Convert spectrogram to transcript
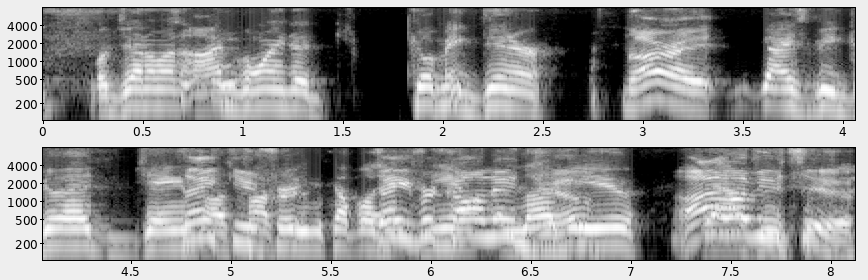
stuff. well, gentlemen, I'm going to go make dinner. All right, You guys be good, James. Thank I'll you talk for- to you in a couple of thank you for Neil, calling I in, love Joe. you. I Yeah, love you too.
